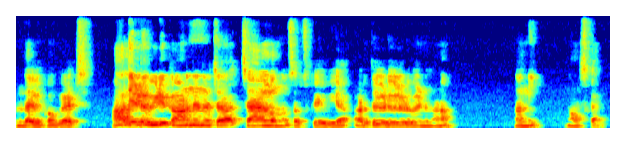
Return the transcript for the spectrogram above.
എന്തായാലും കോൺഗ്രാറ്റ്സ് ആദ്യമായിട്ട് വീഡിയോ കാണുന്നതെന്ന് വെച്ചാൽ ചാനലൊന്ന് സബ്സ്ക്രൈബ് ചെയ്യുക. അടുത്ത വീഡിയോയിലൂടെ വീണ്ടും കാണാം. നന്ദി. നമസ്കാരം.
